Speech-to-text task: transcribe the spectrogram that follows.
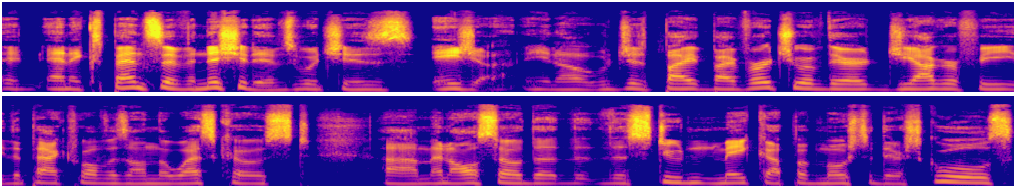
and expensive initiatives, which is Asia. You know, just by, by virtue of their geography, the Pac-12 is on the West Coast, um, and also the, the the student makeup of most of their schools.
